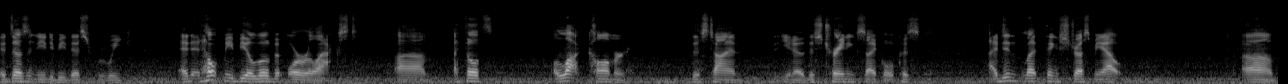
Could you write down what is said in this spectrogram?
it doesn't need to be this week. And it helped me be a little bit more relaxed. Um, I felt a lot calmer this time, you know, this training cycle because I didn't let things stress me out. Um,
